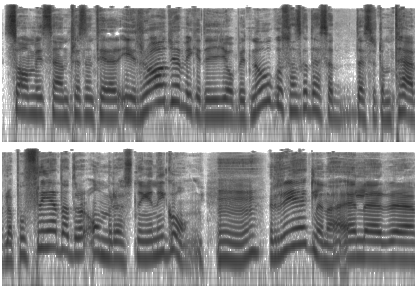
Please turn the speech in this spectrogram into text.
som vi sen presenterar i radio, vilket är jobbigt nog och sen ska dessa dessutom tävla. På fredag drar omröstningen igång. Reglerna eller eh,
